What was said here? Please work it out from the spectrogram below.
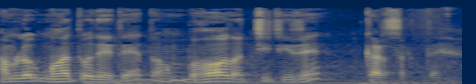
हम लोग महत्व देते हैं तो हम बहुत अच्छी चीज़ें कर सकते हैं।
